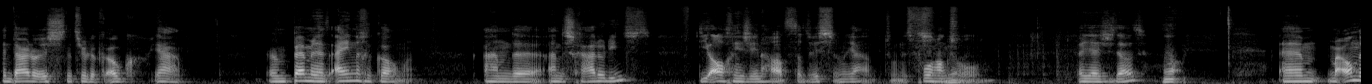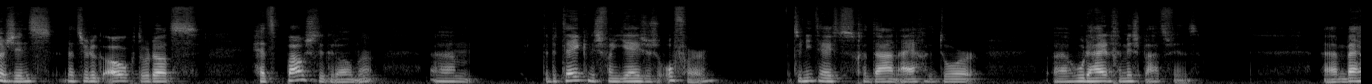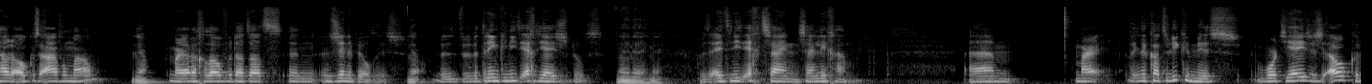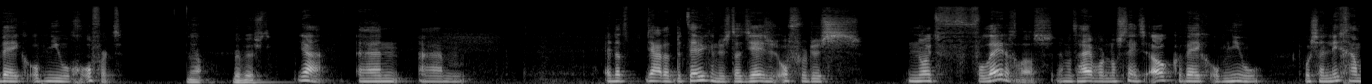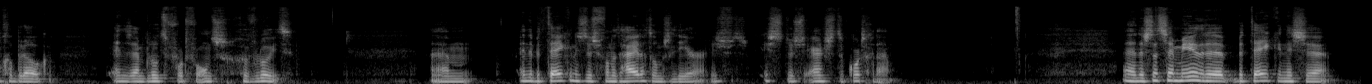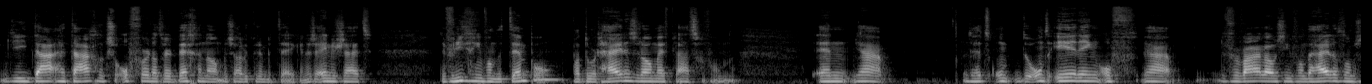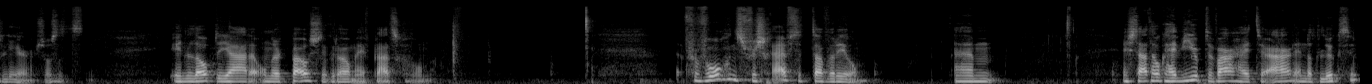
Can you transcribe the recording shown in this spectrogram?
En daardoor is natuurlijk ook ja, er een permanent einde gekomen aan de, aan de schaduwdienst. Die al geen zin had. Dat wisten we ja, toen het voorhangsel bij Jezus dood. Ja. Ehm, maar anderszins natuurlijk ook doordat het pauselijk Rome ehm, de betekenis van Jezus' offer teniet heeft gedaan eigenlijk door eh, hoe de heilige mis plaatsvindt. Ehm, wij houden ook het avondmaal, Ja. maar ja, we geloven dat dat een, een zinnenbeeld is. Ja. We, we, we drinken niet echt Jezus bloed. Nee, nee, nee. We eten niet echt zijn, zijn lichaam. Ehm, maar in de katholieke mis wordt Jezus elke week opnieuw geofferd. Ja, bewust. Ja, en, ehm, en dat, ja, dat betekent dus dat Jezus' offer dus nooit volledig was. Want hij wordt nog steeds elke week opnieuw, wordt zijn lichaam gebroken en zijn bloed wordt voor ons gevloeid. Ehm, en de betekenis dus van het heiligdomsleer is, is dus ernstig tekort gedaan. En dus dat zijn meerdere betekenissen die het dagelijkse offer dat werd weggenomen zouden kunnen betekenen. Dus enerzijds de vernietiging van de tempel, wat door het heidensroom heeft plaatsgevonden. En ja, het de ontering of ja, de verwaarlozing van de heiligdomsleer, zoals het in de loop der jaren onder het pauselijk Rome heeft plaatsgevonden. Vervolgens verschuift het tafereel. Ehm, er staat ook, hij wierp de waarheid ter aarde en dat lukte.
